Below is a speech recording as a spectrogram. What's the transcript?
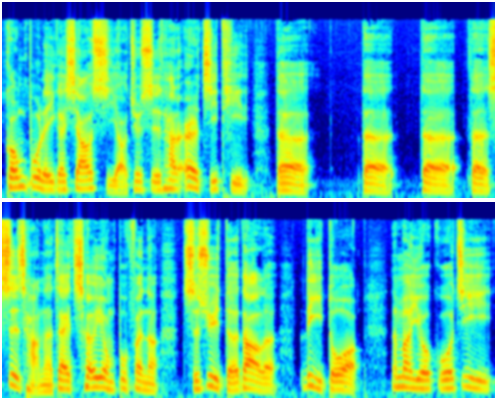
公布了一个消息哦，就是它的二级体的的的的市场呢，在车用部分呢，持续得到了利多。那么由国际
